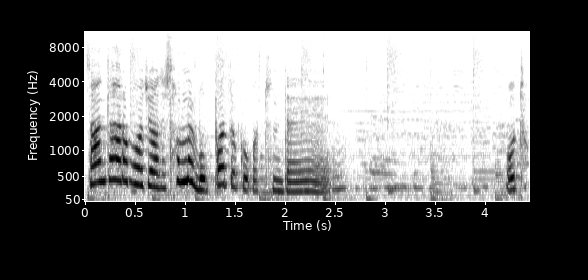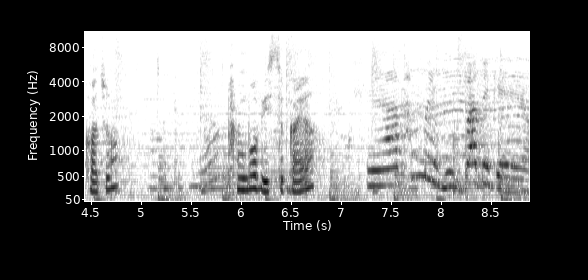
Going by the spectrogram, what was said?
산타 할아버지한테 선물 못 받을 것 같은데, 네. 어떡하죠? 방법이 있을까요? 그냥 선물 못 받게 해요.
